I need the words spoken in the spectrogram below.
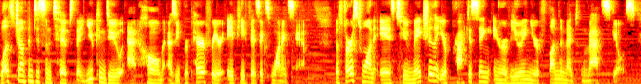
Let's jump into some tips that you can do at home as you prepare for your AP Physics 1 exam. The first one is to make sure that you're practicing and reviewing your fundamental math skills.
